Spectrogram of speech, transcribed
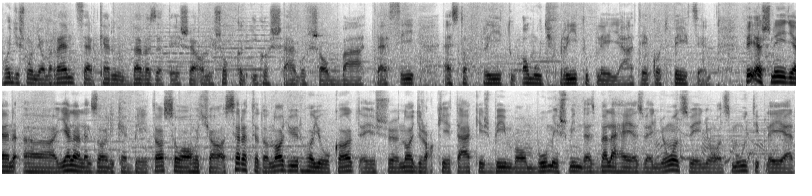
hogy is mondjam, rendszer került bevezetése, ami sokkal igazságosabbá teszi ezt a free to, amúgy free-to-play játékot PC-n. PS4-en uh, jelenleg zajlik egy beta, szóval hogyha szereted a nagy űrhajókat, és nagy rakéták, és bim bam bum, és mindez belehelyezve 8v8 multiplayer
